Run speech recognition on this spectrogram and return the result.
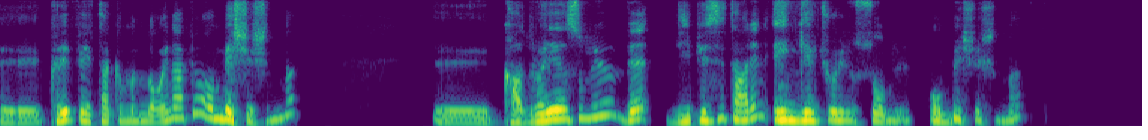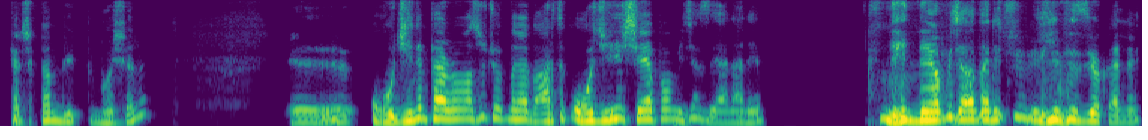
eee, Creep Wave takımında oynarken 15 yaşında. Kadroya yazılıyor ve DPC tarihinin en genç oyuncusu oluyor 15 yaşında. Gerçekten büyük bir başarı. Eee, OG'nin performansı çok merak Artık OG'yi şey yapamayacağız yani hani ne ne yapacağından hiçbir bilgimiz yok hani.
